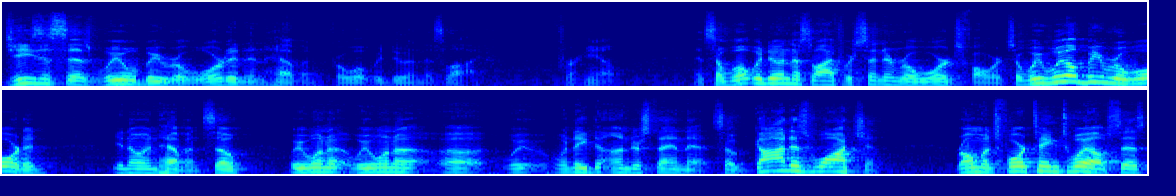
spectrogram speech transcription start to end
Jesus says we will be rewarded in heaven for what we do in this life for Him. And so, what we do in this life, we're sending rewards forward. So, we will be rewarded, you know, in heaven. So, we want to, we want to, uh, we, we need to understand that. So, God is watching. Romans 14 12 says,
